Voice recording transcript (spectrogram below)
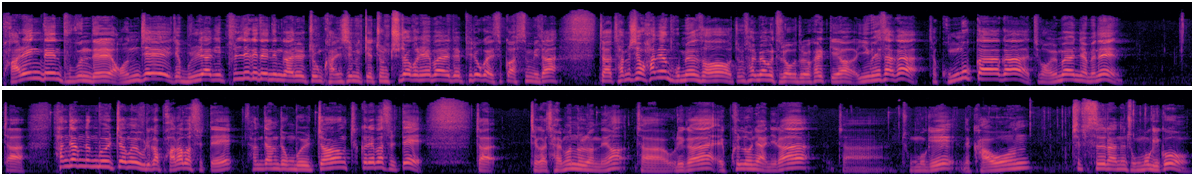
발행된 부분들 언제 이제 물량이 풀리게 되는가를 좀 관심 있게 좀 추적을 해봐야 될 필요가 있을 것 같습니다. 자 잠시 화면 보면서 좀 설명을 들어보도록 할게요. 이 회사가 자, 공모가가 지금 얼마였냐면은 자 상장 정보 일정을 우리가 바라봤을 때 상장 정보 일정 체크를 해봤을 때자 제가 잘못 눌렀네요. 자 우리가 앱클론이 아니라 자 종목이 네, 가온 칩스라는 종목이고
